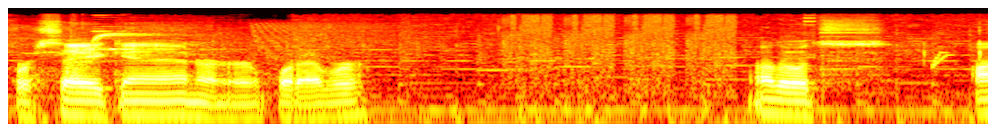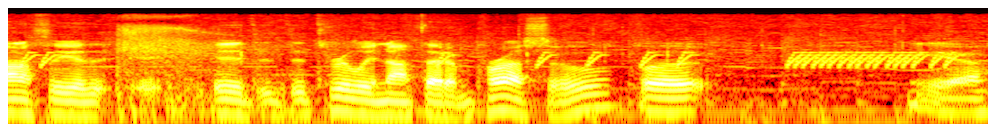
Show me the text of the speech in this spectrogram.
Forsaken or whatever. Although it's honestly, it, it, it, it's really not that impressive, but yeah.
